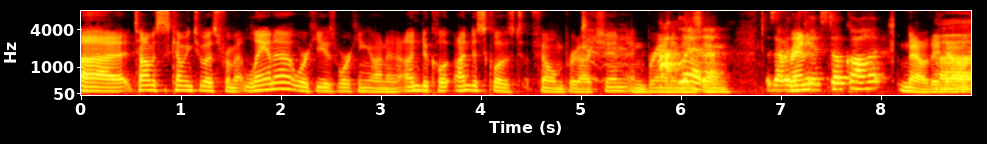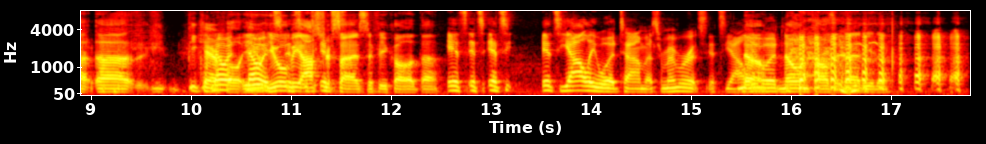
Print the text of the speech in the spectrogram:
Uh, Thomas is coming to us from Atlanta, where he is working on an undisclosed film production, and Brandon Atlanta. is in. Is that what Brandon, the kids still call it? No, they don't. Uh, uh, be careful. No, no, you, you will it's, be it's, ostracized if you call it that. It's it's it's it's Y'allywood, Thomas. Remember, it's it's Y'allywood. No, no one calls it that either.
